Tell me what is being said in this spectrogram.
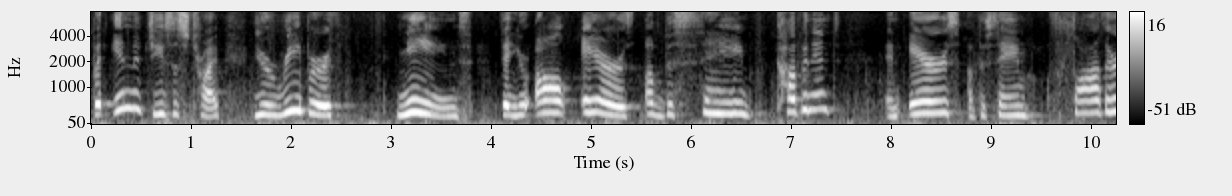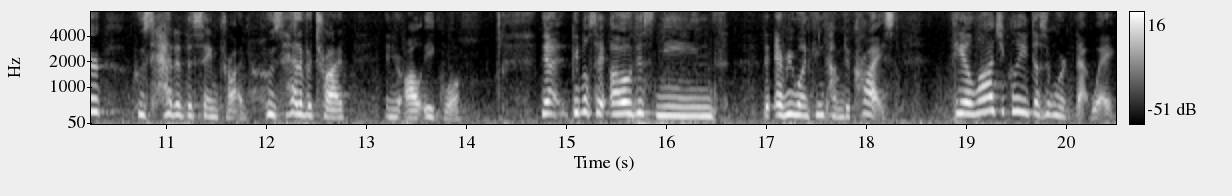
But in the Jesus tribe, your rebirth means that you're all heirs of the same covenant and heirs of the same father who's head of the same tribe, who's head of a tribe, and you're all equal. Now, people say, oh, this means that everyone can come to Christ. Theologically, it doesn't work that way.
